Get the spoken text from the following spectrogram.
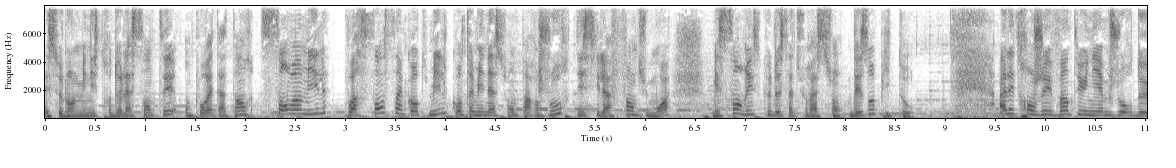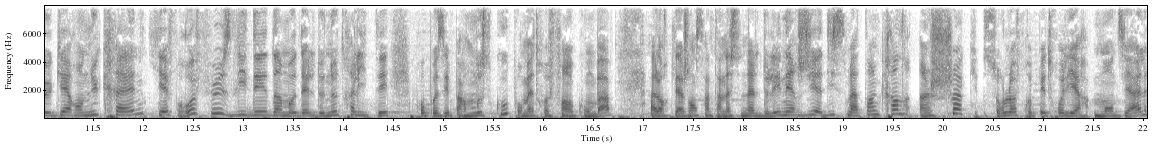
Et selon le ministre de la Santé, on pourrait atteindre 120 000, voire 150 000 contaminations par d'ici la fin du mois, mais sans risque de saturation des hôpitaux. À l'étranger, 21e jour de guerre en Ukraine, Kiev refuse l'idée d'un modèle de neutralité proposé par Moscou pour mettre fin au combat, alors que l'Agence internationale de l'énergie a dit ce matin craindre un choc sur l'offre pétrolière mondiale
